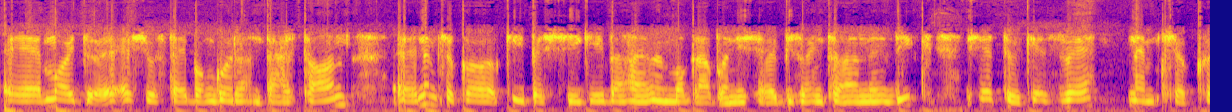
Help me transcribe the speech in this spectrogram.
e, majd első osztályban garantáltan e, nem csak a képességében, hanem önmagában is elbizonytalanodik, és ettől kezdve nem csak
